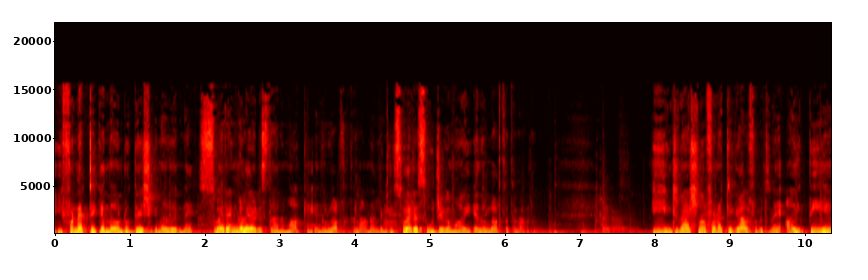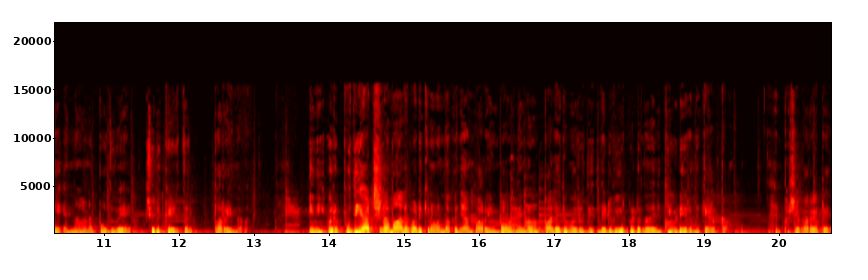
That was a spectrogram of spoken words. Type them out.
ഈ ഫൊണറ്റിക് എന്നതുകൊണ്ട് ഉദ്ദേശിക്കുന്നത് തന്നെ സ്വരങ്ങളെ അടിസ്ഥാനമാക്കി എന്നുള്ള അർത്ഥത്തിലാണ് അല്ലെങ്കിൽ സ്വരസൂചകമായി എന്നുള്ള അർത്ഥത്തിലാണ്. ഈ ഇന്റർനാഷണൽ ഫൊണറ്റിക് ആൽഫബറ്റിനെ ഐ പി എ എന്നാണ് പൊതുവെ ചുരുക്കെഴുത്തിൽ പറയുന്നത്. ഇനി ഒരു പുതിയ അക്ഷരമാല പഠിക്കണമെന്നൊക്കെ ഞാൻ പറയുമ്പോൾ നിങ്ങൾ പലരും ഒരു നെടുവീർപ്പിടുന്നത് എനിക്ക് ഇവിടെ ഇരുന്ന് കേൾക്കാം. പക്ഷേ പറയട്ടെ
